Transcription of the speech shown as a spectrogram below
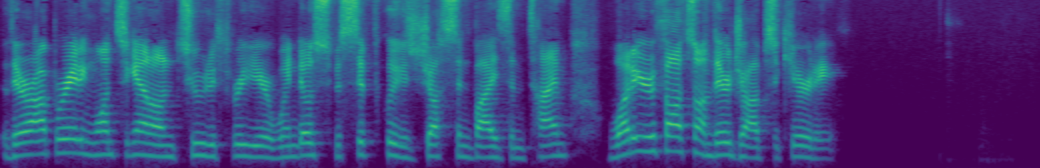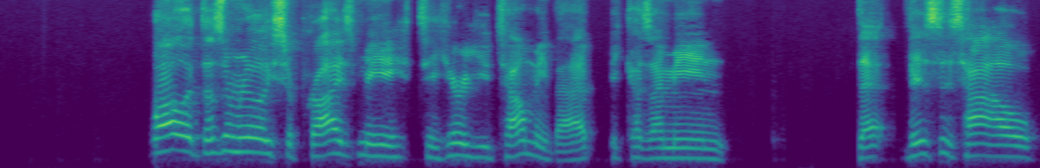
They're operating once again on two to three year windows, specifically as Justin buys them time. What are your thoughts on their job security? Well, it doesn't really surprise me to hear you tell me that because I mean that this is how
